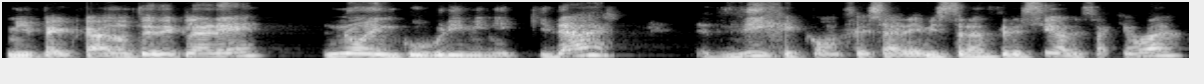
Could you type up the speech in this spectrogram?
Mi pecado te declaré, no encubrí mi iniquidad, dije confesaré mis transgresiones a Jehová,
